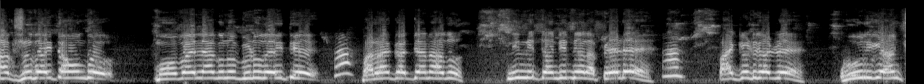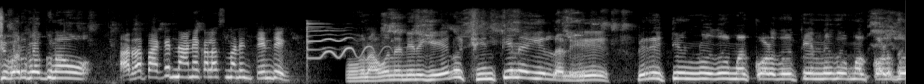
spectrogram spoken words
ಹಾಕ್ಸುದೈತೆ ಅವಂದು ಮೊಬೈಲ್ನಾಗನು ಬಿಡುದೈತಿ. ಬರಾಕತ್ಯಾನ ಅದು. ನಿನ್ನೆ ತಂದಿದ್ನಲ್ಲ ಪೇಡೆ? ಪಾಕೆಟ್ ಗಡ್ಲೆ ಊರಿಗೆ ಹಂಚಿ ಬರ್ಬೇಕು ನಾವು. ಅರ್ಧ ಪ್ಯಾಕೆಟ್ ನಾನೇ ಕಲಸ್ ಮಾಡಿ ತಿಂದಿಗ್ ಅವನ ನಿನಗೇನು ಚಿಂತೆನೇ ಇಲ್ಲಲೇ. ಬರೀ ತಿನ್ನೋದು ಮಕ್ಕಳದು ತಿನ್ನೋದು ಮಕ್ಕಳದು.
